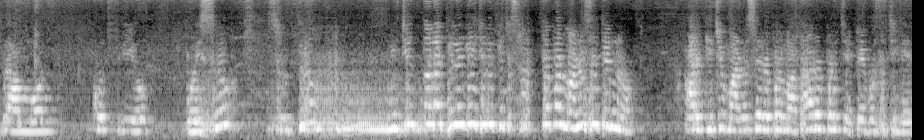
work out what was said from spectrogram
ব্রাহ্মণ, ক্ষত্রিয়, বৈশ্য, শূদ্র। নিচের তলায় ফেলে দিয়েছিল কিছু স্বার্থপর মানুষের জন্য। আর কিছু মানুষের উপর মাথার উপর চেপে বসেছিলেন।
